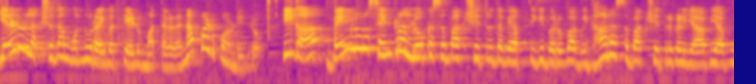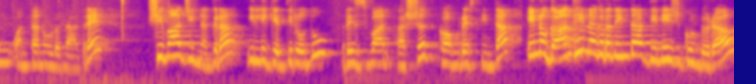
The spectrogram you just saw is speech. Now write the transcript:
ಎರಡು ಲಕ್ಷದ ಮುನ್ನೂರ ಐವತ್ತೇಳು ಮತಗಳನ್ನ ಪಡ್ಕೊಂಡಿದ್ರು. ಈಗ ಬೆಂಗಳೂರು ಸೆಂಟ್ರಲ್ ಲೋಕಸಭಾ ಕ್ಷೇತ್ರದ ವ್ಯಾಪ್ತಿಗೆ ಬರುವ ವಿಧಾನಸಭಾ ಕ್ಷೇತ್ರಗಳು ಯಾವ್ಯಾವು ಅಂತ ನೋಡೋದಾದ್ರೆ, ಶಿವಾಜಿನಗರ, ಇಲ್ಲಿ ಗೆದ್ದಿರೋದು ರಿಜ್ವಾನ್ ಅರ್ಷದ್ ಕಾಂಗ್ರೆಸ್ನಿಂದ. ಇನ್ನು ಗಾಂಧಿನಗರದಿಂದ ದಿನೇಶ್ ಗುಂಡೂರಾವ್,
